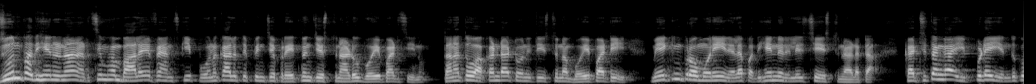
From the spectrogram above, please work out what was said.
జూన్ పదిహేనున నరసింహం బాలయ్య ఫ్యాన్స్కి పూనకాలు తెప్పించే ప్రయత్నం చేస్తున్నాడు బోయపాటి సీను. తనతో అఖండ టోని తీస్తున్న బోయపాటి మేకింగ్ ప్రోమోని ఈ నెల పదిహేను రిలీజ్ చేస్తున్నాడట ఖచ్చితంగా ఇప్పుడే ఎందుకు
